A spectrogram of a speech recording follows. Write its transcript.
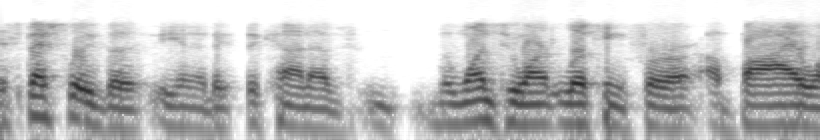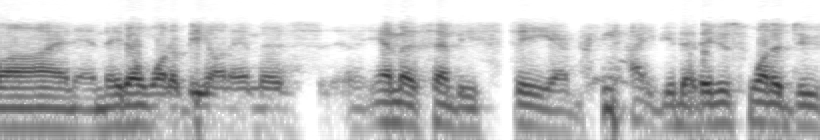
especially the you know the, the kind of the ones who aren't looking for a byline and they don't want to be on MS, MSNBC every night, you know, they just want to do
